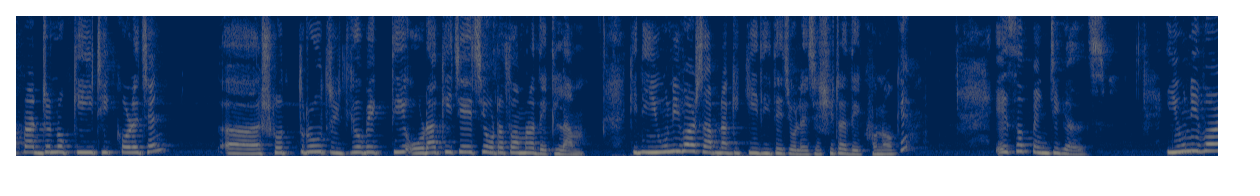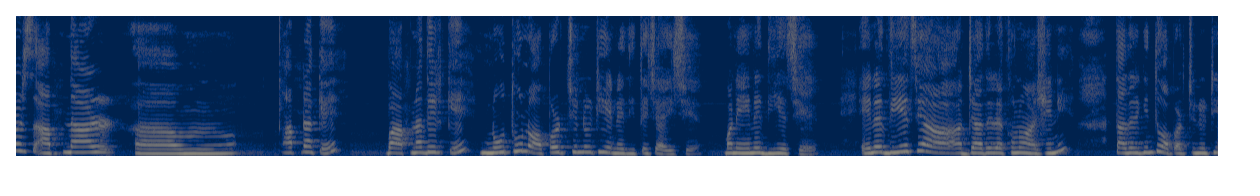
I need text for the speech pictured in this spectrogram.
আপনার জন্য কি ঠিক করেছেন? শত্রু, তৃতীয় ব্যক্তি, ওরা কি চেয়েছে ওটা তো আমরা দেখলাম। কিন্তু ইউনিভার্স আপনাকে কি দিতে চলেছে সেটা দেখুন ওকে এসব পেন্টিকেলস ইউনিভার্স আপনার আপনাকে বা আপনাদেরকে নতুন অপরচুনিটি এনে দিতে চাইছে মানে এনে দিয়েছে। এনে দিয়েছে আর যাদের এখনও আসেনি, তাদের কিন্তু অপরচুনিটি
